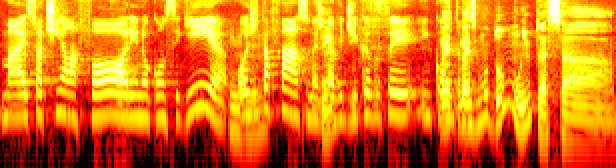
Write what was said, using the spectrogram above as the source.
mas só tinha lá fora e não conseguia, hoje está fácil, né? Gravidicas você Mas, encontra. mas mudou muito essa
